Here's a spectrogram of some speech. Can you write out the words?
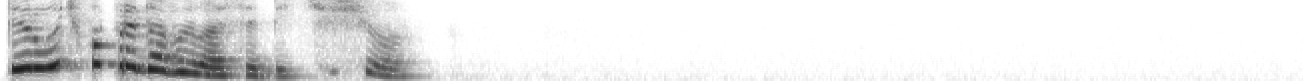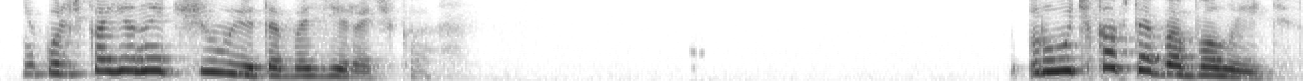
Ти ручку придавила собі, чи що? Ніколечка, я не чую тебе, зірочка. Ручка в тебе болить.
